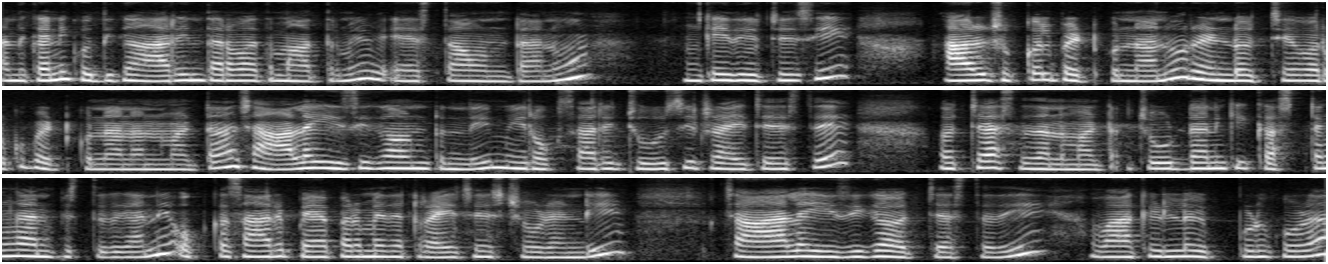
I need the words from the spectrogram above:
అందుకని కొద్దిగా ఆరిన తర్వాత మాత్రమే వేస్తూ ఉంటాను. ఇంకా ఇది వచ్చేసి ఆరు చుక్కలు పెట్టుకున్నాను. రెండు వచ్చే వరకు పెట్టుకున్నాను అనమాట చాలా ఈజీగా ఉంటుంది. మీరు ఒకసారి చూసి ట్రై చేస్తే వచ్చేస్తుంది అనమాట చూడడానికి కష్టంగా అనిపిస్తుంది కానీ ఒక్కసారి పేపర్ మీద ట్రై చేసి చూడండి. చాలా ఈజీగా వచ్చేస్తుంది వాకిలిలో ఎప్పుడు కూడా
